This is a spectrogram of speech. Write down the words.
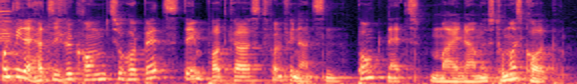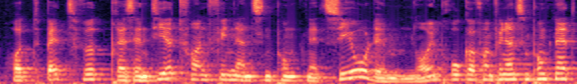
Und wieder herzlich willkommen zu Hotbets, dem Podcast von Finanzen.net. Mein Name ist Thomas Kolb. Hotbets wird präsentiert von Finanzen.net SEO, dem neuen Broker von Finanzen.net.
